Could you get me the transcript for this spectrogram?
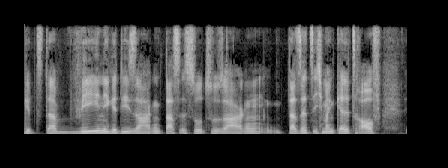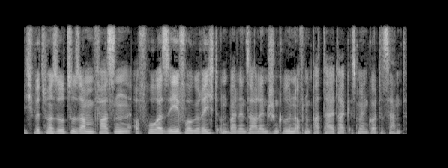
gibt es da wenige, die sagen, das ist sozusagen, da setze ich mein Geld drauf. Ich würde es mal so zusammenfassen, auf hoher See vor Gericht und bei den saarländischen Grünen auf einem Parteitag ist mein Gottes Hand.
